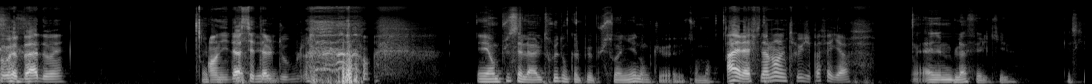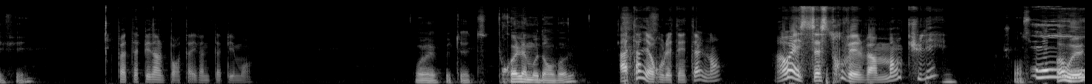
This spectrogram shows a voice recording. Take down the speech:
Ouais, bad, ouais. Elle En Ida, c'était le double. Et en plus, elle a Altru, donc elle peut plus soigner, donc euh, ils sont morts. Ah, elle a finalement le truc, j'ai pas fait gaffe. Mbla fait le kill. Qu'est-ce qu'elle fait? Pas taper dans le portail, il va me taper moi. Ouais, peut-être. Pourquoi la mode en vol? Attends, il y a roulette Intel, non? Ah ouais, si ça se trouve, elle va m'enculer. Je pense. Ah ouais.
